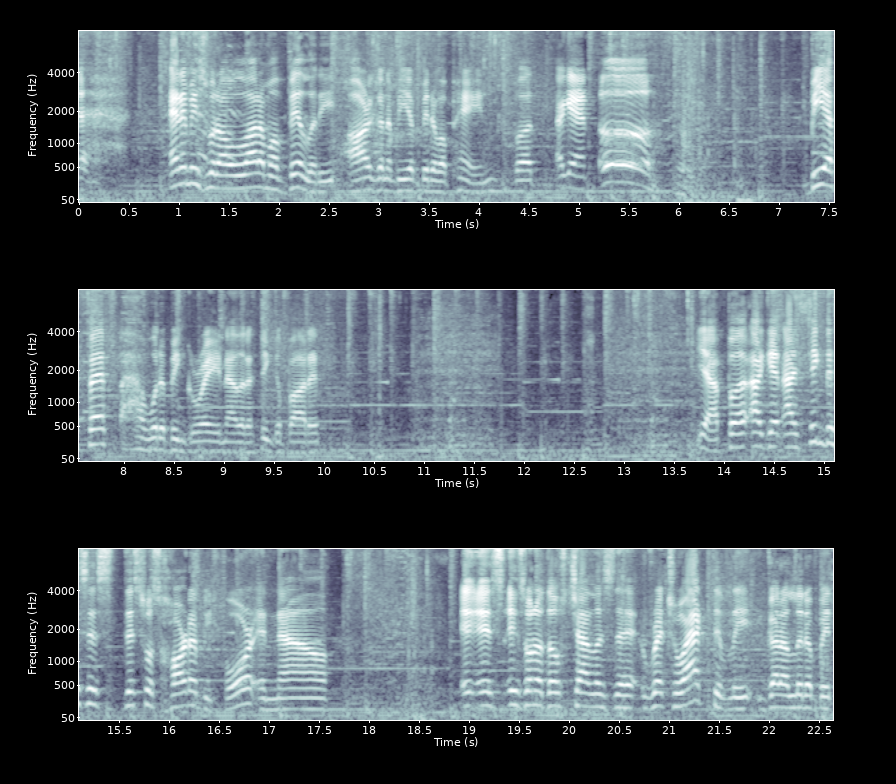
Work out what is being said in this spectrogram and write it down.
Enemies with a lot of mobility are gonna be a bit of a pain, but again, ugh. BFF ah, would have been great now that I think about it. Yeah, but again, I think this is this was harder before, and now it is is one of those challenges that retroactively got a little bit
